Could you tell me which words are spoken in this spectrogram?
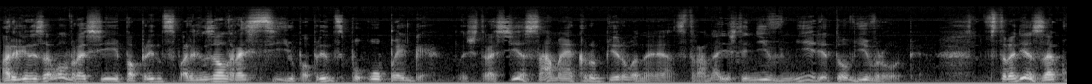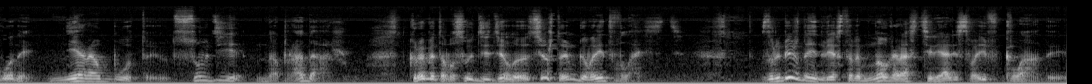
организовал в России по принципу, организовал Россию по принципу ОПГ. Значит, Россия самая коррумпированная страна, если не в мире, то в Европе. В стране законы не работают, судьи на продажу. Кроме того, судьи делают все, что им говорит власть. Зарубежные инвесторы много раз теряли свои вклады.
